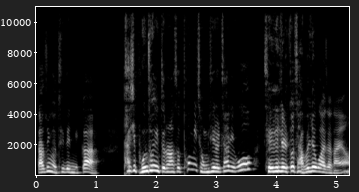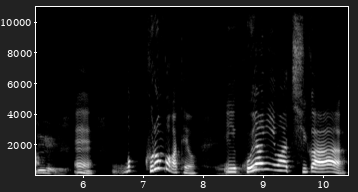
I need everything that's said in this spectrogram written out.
나중에 어떻게 됩니까? 다시 본성이 드러나서 톰이 정신을 차리고 제리를 또 잡으려고 하잖아요. 예, 예. 예. 뭐 그런 것 같아요. 이 오. 고양이와 쥐가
